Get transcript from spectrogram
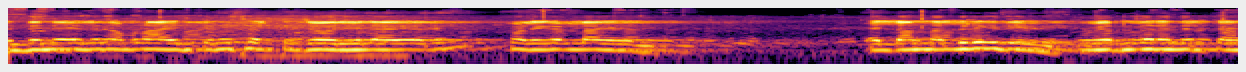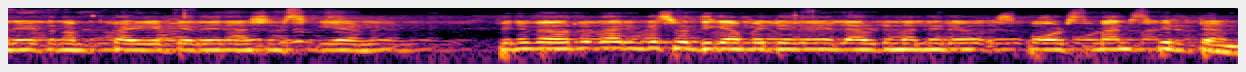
എന്തിനായാലും നമ്മളായിരിക്കുന്ന സ്ഥലത്ത് ജോലിയിലായാലും കളികളിലായാലും എല്ലാം നല്ല രീതിയിൽ ഉയർന്നു തന്നെ നിൽക്കാനായിട്ട് നമുക്ക് കഴിയട്ടെ എന്ന് ഞാൻ ആശംസിക്കുകയാണ്. പിന്നെ വേറൊരു കാര്യം ശ്രദ്ധിക്കാൻ പറ്റിയത് എല്ലാവരുടെയും നല്ലൊരു സ്പോർട്സ്മാൻ സ്പിരിറ്റ് ആണ്.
